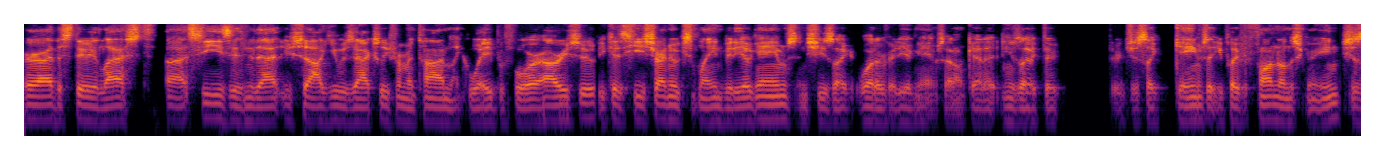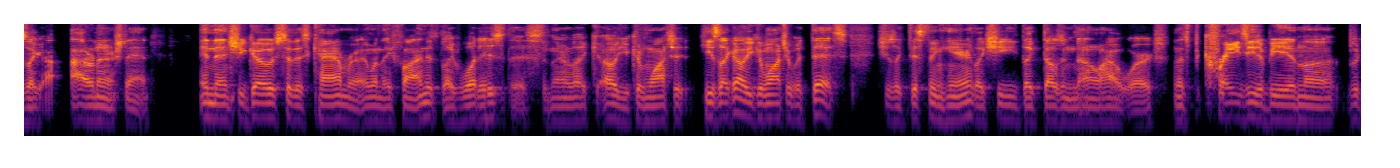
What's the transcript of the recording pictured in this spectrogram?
or I had this theory last uh, season that Usagi was actually from a time like way before Arisu because he's trying to explain video games and she's like, What are video games? I don't get it. And he's like, They're they're just like games that you play for fun on the screen. She's like, I, I don't understand. And then she goes to this camera, and when they find it, like, what is this? And they're like, oh, you can watch it. He's like, oh, you can watch it with this. She's like, this thing here, like, she like doesn't know how it works. And it's crazy to be in the, the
